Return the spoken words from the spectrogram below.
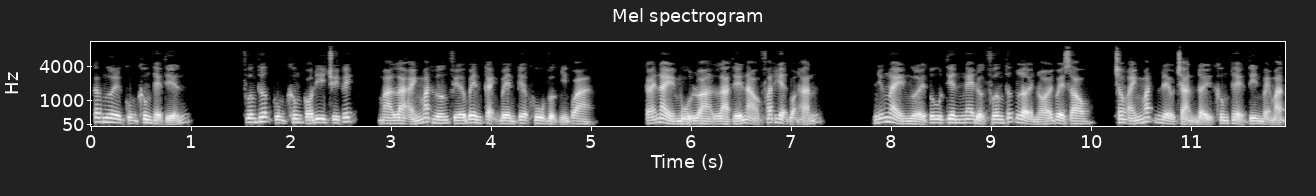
Các ngươi cũng không thể tiến. Phương thức cũng không có đi truy kích, mà là ánh mắt hướng phía bên cạnh bên kia khu vực nhìn qua. Cái này mù loà là thế nào phát hiện bọn hắn? Những n à y người tu tiên nghe được phương thức lời nói về sau, trong ánh mắt đều tràn đầy không thể tin vẻ mặt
